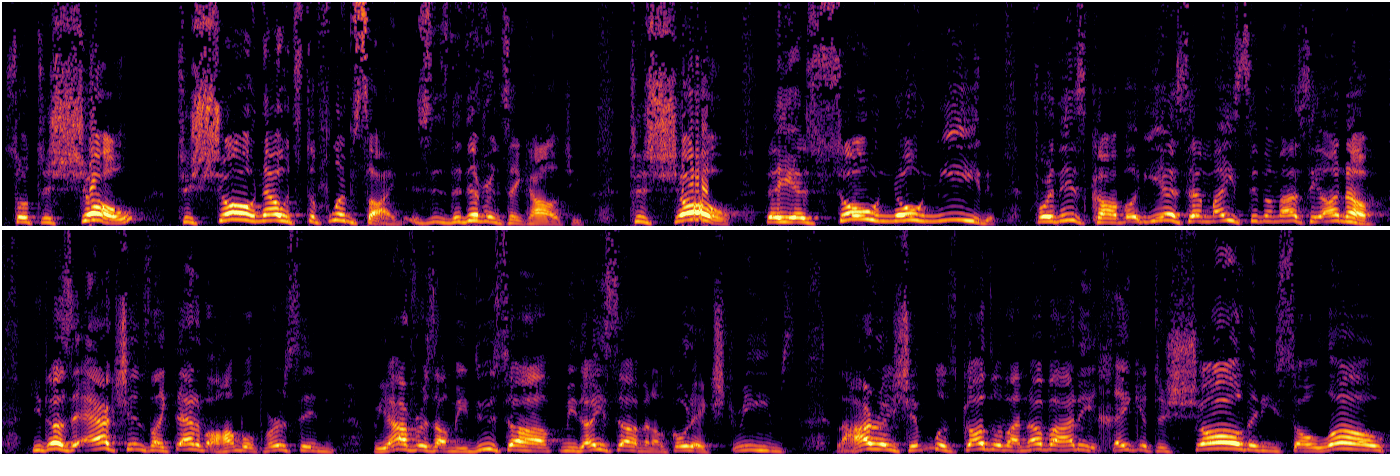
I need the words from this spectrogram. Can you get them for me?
So to show to show, now it's the flip side. This is the different psychology. To show that he has so no need for this kavod, yes, he does actions like that of a humble person. V'yafras al midusa, midaisav, and I'll go to extremes. To show that he's so low,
